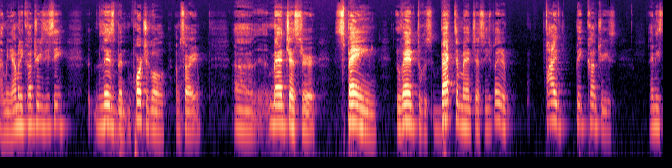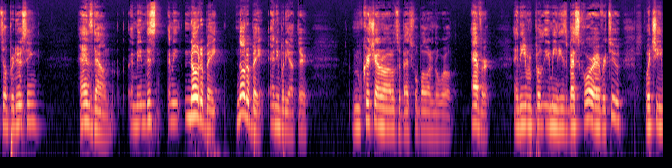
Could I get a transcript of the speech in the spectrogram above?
I mean, how many countries you see? Lisbon, Portugal. I'm sorry, uh, Manchester, Spain, Juventus, back to Manchester. He's played in five big countries, and he's still producing. Hands down. I mean, this. I mean, no debate. No debate. Anybody out there? Cristiano Ronaldo's the best footballer in the world ever, and he. I mean, he's the best scorer ever too, which he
